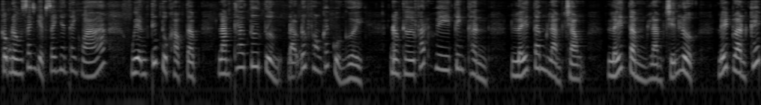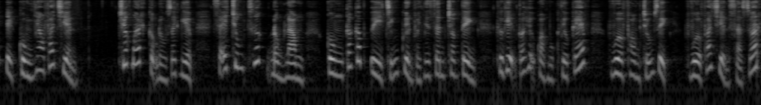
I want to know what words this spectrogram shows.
cộng đồng doanh nghiệp doanh nhân Thanh Hóa nguyện tiếp tục học tập, làm theo tư tưởng đạo đức phong cách của người, đồng thời phát huy tinh thần lấy tâm làm trọng, lấy tầm làm chiến lược, lấy đoàn kết để cùng nhau phát triển. Trước mắt, cộng đồng doanh nghiệp sẽ chung sức đồng lòng cùng các cấp ủy chính quyền và nhân dân trong tỉnh thực hiện có hiệu quả mục tiêu kép vừa phòng chống dịch, vừa phát triển sản xuất.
